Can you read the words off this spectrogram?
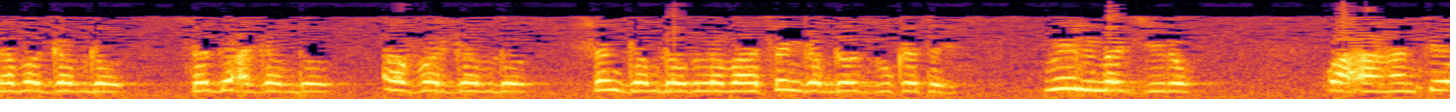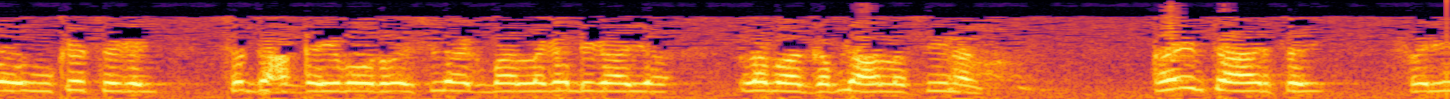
لبا قبله سدع قبله أفر قبله شن قبله لباتن قبله وكتغي ويل مجيرو dhigayaa labaa gabdhaha la siinayo qaybta hartay fali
